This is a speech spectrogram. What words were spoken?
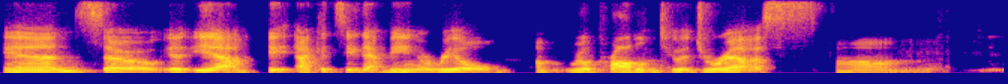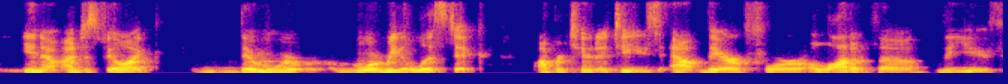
And so, it, yeah, it, I could see that being a real, a real problem to address. Um, you know, I just feel like there are more, more realistic opportunities out there for a lot of the the youth.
